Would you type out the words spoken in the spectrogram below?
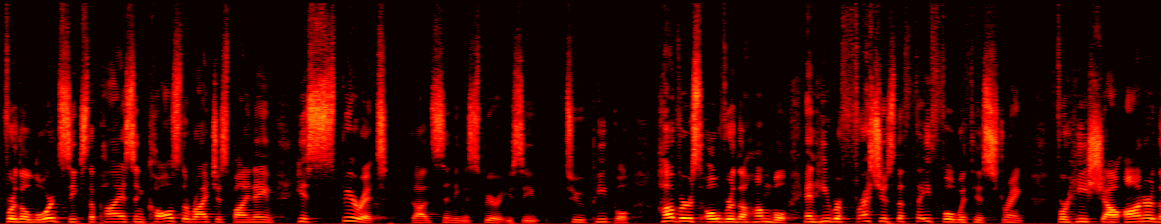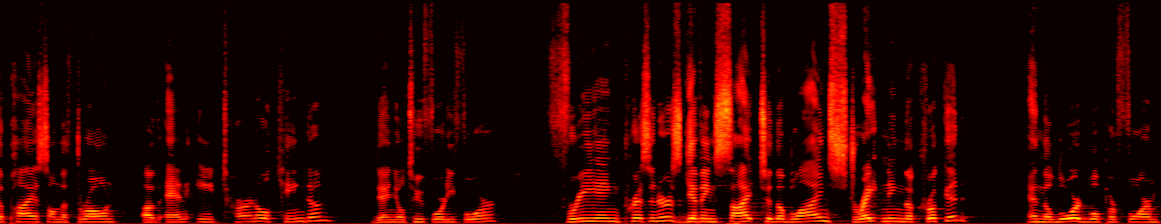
For the Lord seeks the pious and calls the righteous by name. His spirit, God sending his spirit, you see, to people, hovers over the humble, and he refreshes the faithful with his strength. For he shall honor the pious on the throne of an eternal kingdom. Daniel 2:44 freeing prisoners, giving sight to the blind, straightening the crooked, and the Lord will perform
